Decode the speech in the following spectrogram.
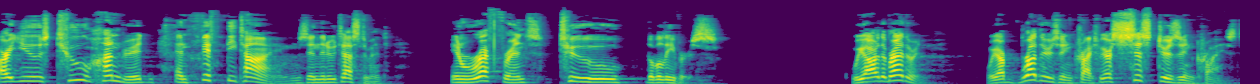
are used 250 times in the New Testament in reference to the believers. We are the brethren. We are brothers in Christ. We are sisters in Christ.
